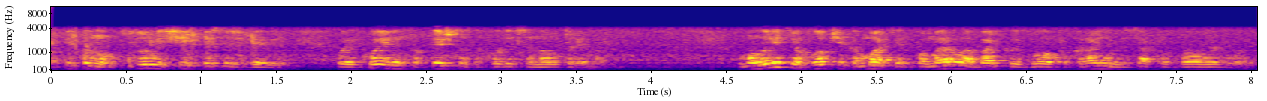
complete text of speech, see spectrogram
опікуну в сумі 6 тисяч гривень, у якої він фактично знаходився на утриманні. Малолітнього хлопчика матір померла, батько відбував покарання в місцях позбавлення волі.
